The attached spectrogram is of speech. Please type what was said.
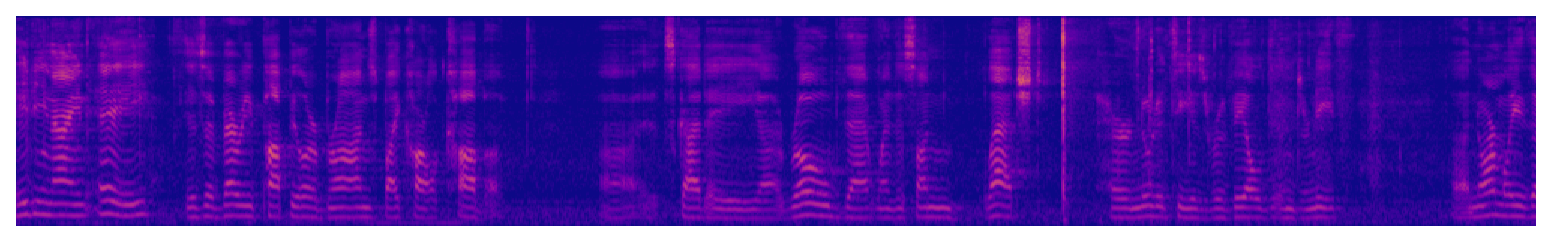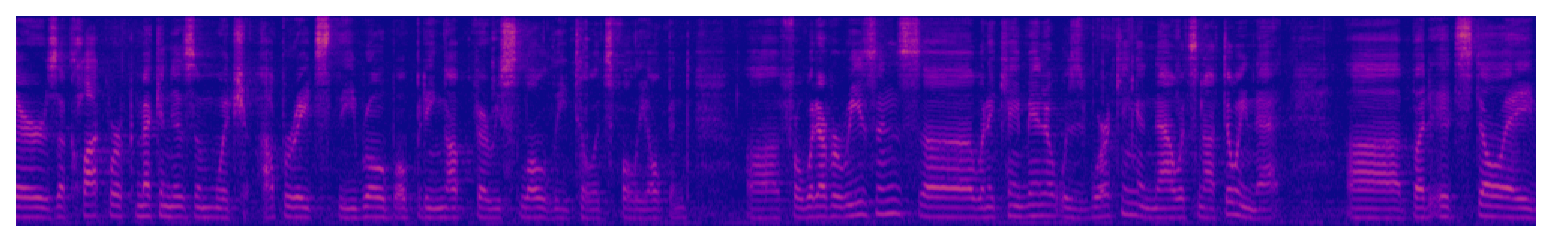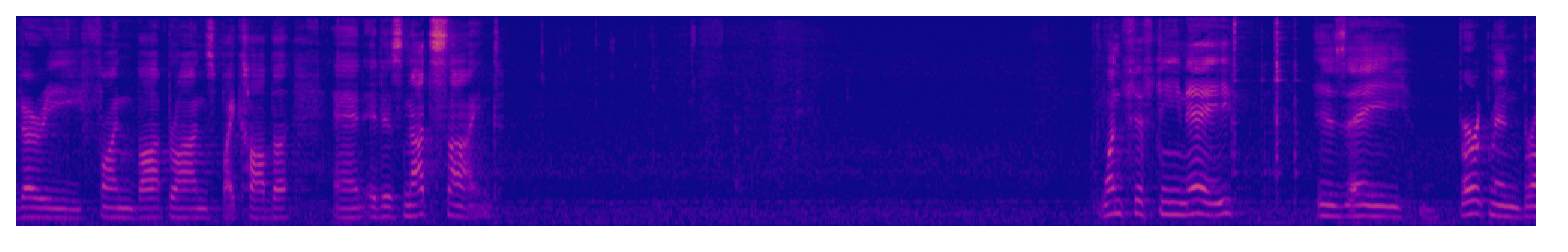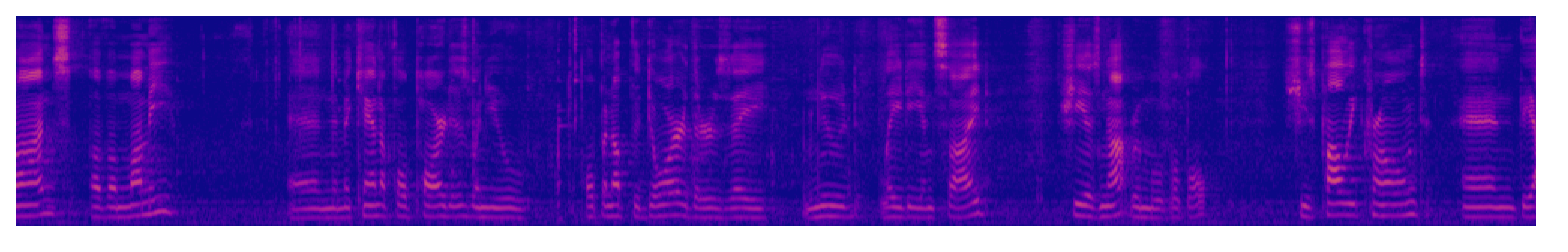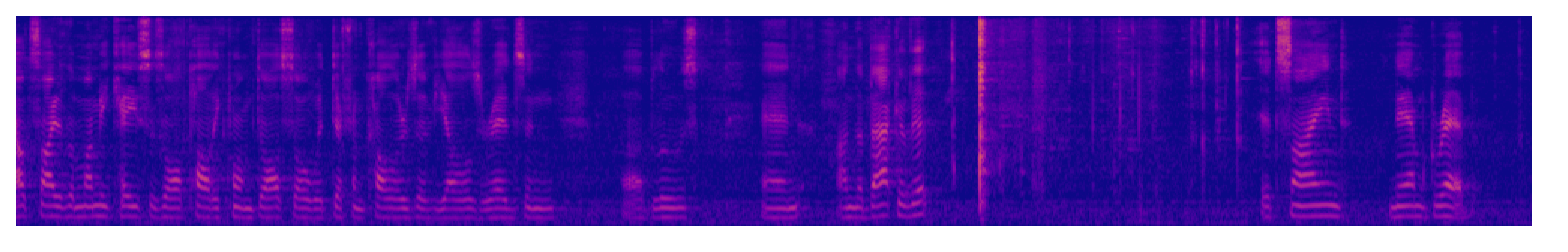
89A is a very popular bronze by Carl Kauba. Uh, it's got a uh, robe that when it's unlatched, her nudity is revealed underneath. Uh, normally there's a clockwork mechanism which operates the robe opening up very slowly till it's fully opened. Uh, for whatever reasons, uh, when it came in it was working and now it's not doing that. Uh, but it's still a very fun bronze by Kauba, and it is not signed. One fifteen A is a Bergman bronze of a mummy, and the mechanical part is when you open up the door, there's a nude lady inside. She is not removable. She's polychromed and the outside of the mummy case is all polychromed also with different colors of yellows, reds, and uh, blues. And on the back of it, it's signed Namgreb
